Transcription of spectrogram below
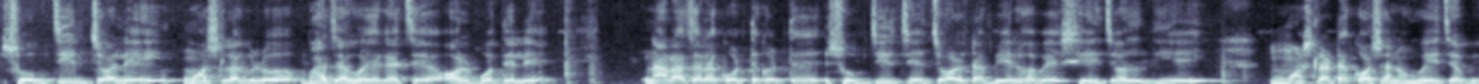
সবজির জলেই মশলাগুলো ভাজা হয়ে গেছে অল্প তেলে। নাড়াচাড়া করতে করতে সবজির যে জলটা বের হবে সেই জল দিয়েই মশলাটা কষানো হয়ে যাবে।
